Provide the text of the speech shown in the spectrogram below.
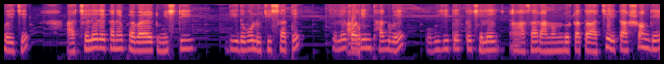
হয়েছে। আর ছেলের এখানে ফেভারিট মিষ্টি দিয়ে দেবো লুচির সাথে। ছেলে কদিন থাকবে অভিজিতের তো ছেলের আসার আনন্দটা তো আছেই তার সঙ্গে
